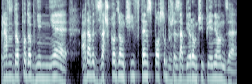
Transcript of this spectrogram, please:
Prawdopodobnie nie, a nawet zaszkodzą ci w ten sposób, że zabiorą ci pieniądze.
